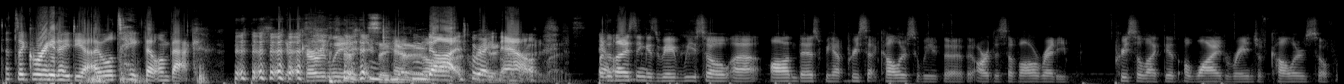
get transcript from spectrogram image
That's a great idea. I will take that one back. Yeah, currently, So cannot. Not right now. randomize. But the nice thing is we we so uh, on this we have preset colors, so we the, the artists have already pre-selected a wide range of colors, so for,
